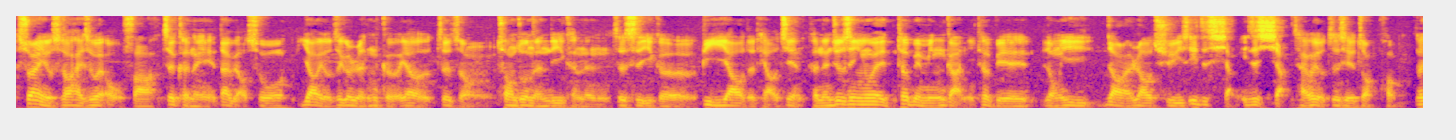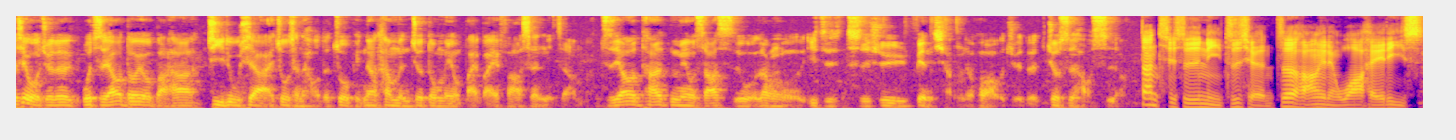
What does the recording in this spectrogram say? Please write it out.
虽然有时候还是会偶发，这可能也代表说要有这个人格，要有这种创作能力，可能这是一个必要的条件。可能就是因为特别敏感，你特别容易绕来绕去，一直想，一直想，才会有这些状况。而且我觉得，我只要都有把它记录下来，做成好的作品，那他们就都没有白白发生，你知道吗？只要他没有杀死我，让我一直持续变强的话，我觉得就是好事啊。但其实你之前这好像有点挖黑历史，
